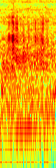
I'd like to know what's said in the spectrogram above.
Mm-hmm.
